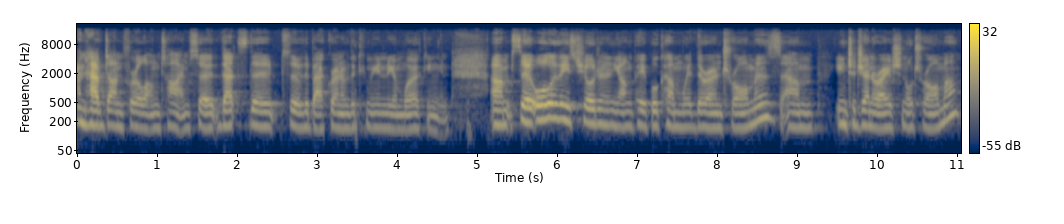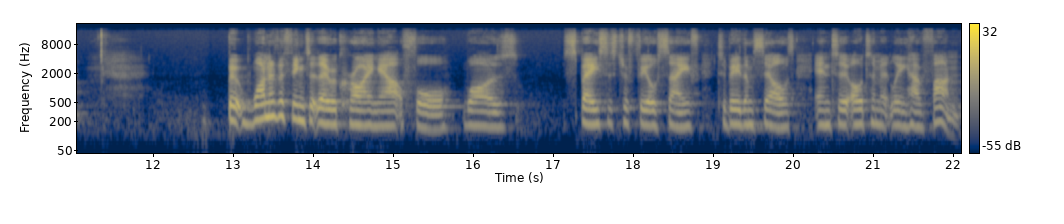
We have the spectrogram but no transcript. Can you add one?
and have done for a long time. So that's the sort of the background of the community I'm working in. Um, so all of these children and young people come with their own traumas, um, intergenerational trauma. But one of the things that they were crying out for was spaces to feel safe, to be themselves, and to ultimately have fun.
